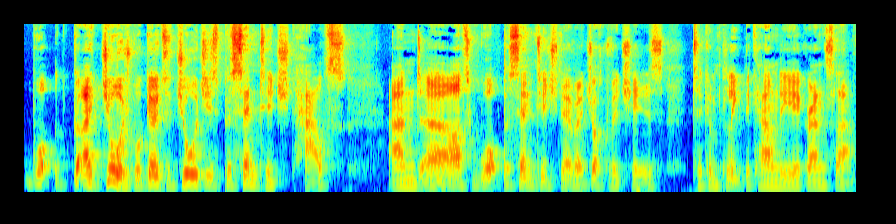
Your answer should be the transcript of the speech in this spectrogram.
what uh, George we'll go to George's percentage house and uh, ask what percentage Novak Djokovic is to complete the calendar year Grand Slam.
